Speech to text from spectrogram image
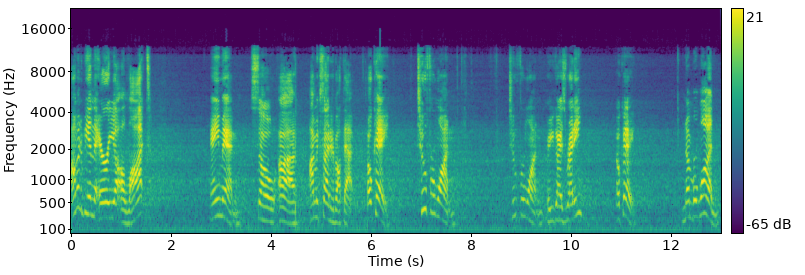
I'm going to be in the area a lot. Amen. So uh, I'm excited about that. Okay, two for one. Two for one. Are you guys ready? Okay. Number one,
